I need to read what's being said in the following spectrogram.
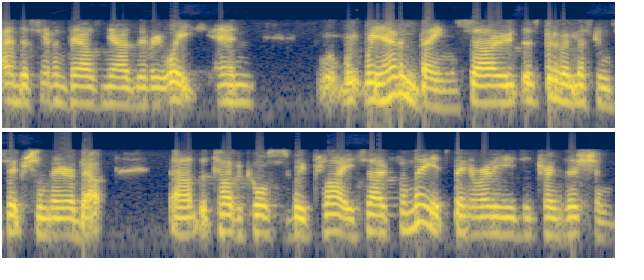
under seven thousand yards every week, and we, we, haven't been. So there's a bit of a misconception there about. Uh, the type of courses we play. So for me, it's been a really easy transition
